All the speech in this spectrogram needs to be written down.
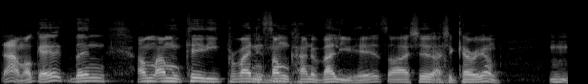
damn okay then i'm i'm clearly providing mm-hmm. some kind of value here so i should i should carry on. Mm-hmm.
